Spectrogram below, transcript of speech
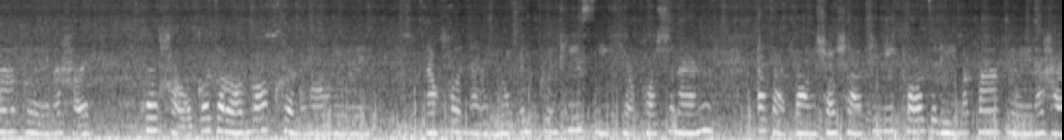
มากๆเลยนะคะ ภูเขาก็จะล้อมรอบเขื่อนของเราเลยนครนายกเป็นพื้นที่สีเขียวเพราะฉะนั้น อากาศตอนเช้าๆที่นี่ก็จะดีมากๆเลยนะคะ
